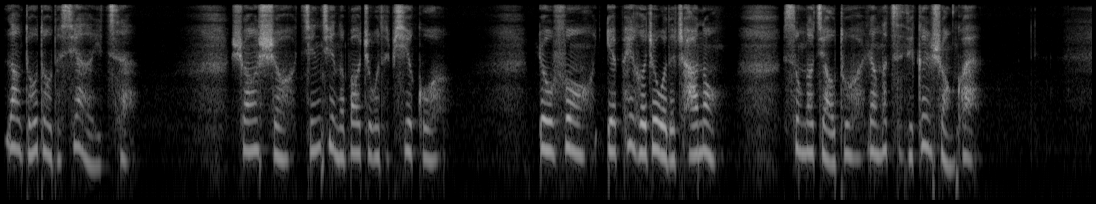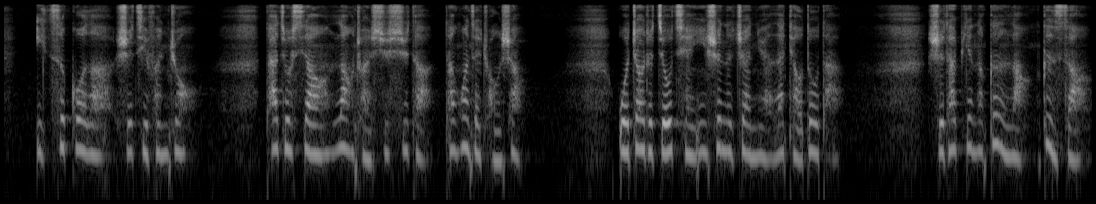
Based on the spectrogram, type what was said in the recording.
浪抖抖的泄了一次，双手紧紧的抱着我的屁股，肉缝也配合着我的插弄，送到角度让他自己更爽快。一次过了十几分钟，他就像浪喘吁吁的瘫痪在床上。我照着九浅一深的战略来挑逗他，使他变得更浪更骚。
